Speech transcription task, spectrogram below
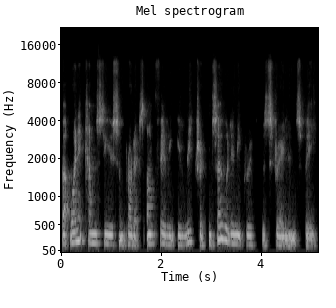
but when it comes to use and products, I'm fairly illiterate, and so would any group of Australians be.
